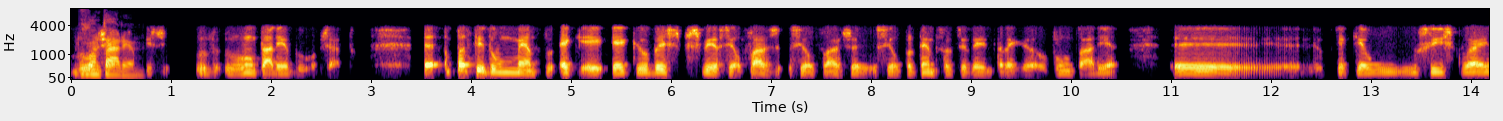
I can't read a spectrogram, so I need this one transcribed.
do voluntária. Objeto, voluntária do objeto. Uh, a partir do momento é que, é que eu deixo de perceber se ele faz, se ele faz, se ele pretende fazer a entrega voluntária, porque é que é o que vai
